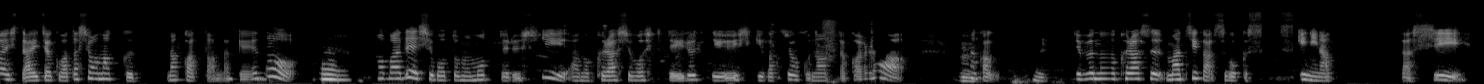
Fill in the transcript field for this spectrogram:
対して愛着私はなくなかったんだけれどうん。その場で仕事も持ってるしあの暮らしをしているっていう意識が強くなったから、うん。なんか、うん。自分の暮らす街がすごくす好きになったし、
